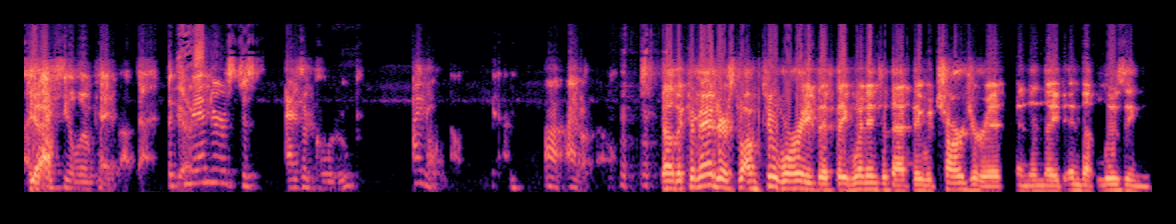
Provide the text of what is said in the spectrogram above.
I, Yeah. I feel okay about that. The Yes. Commanders, just as a group, I don't know, man. Uh, I don't know. No, the Commanders. I'm too worried that if they went into that, they would charger it, and then they'd end up losing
